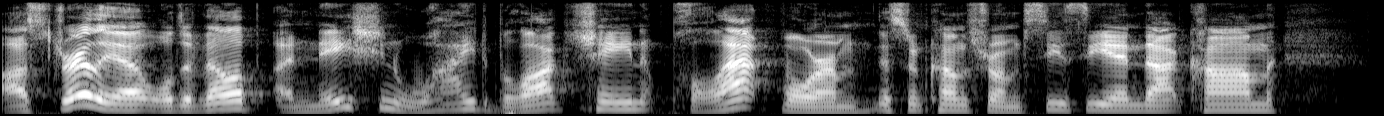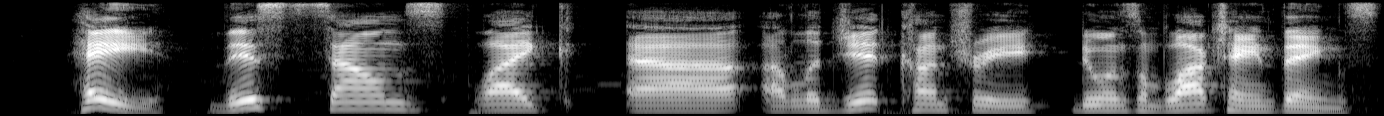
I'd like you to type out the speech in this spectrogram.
Australia will develop a nationwide blockchain platform. This one comes from ccn.com. Hey, this sounds like uh, a legit country doing some blockchain things.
